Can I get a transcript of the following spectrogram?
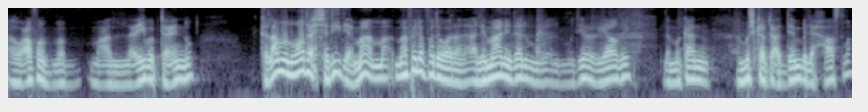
أو عفوا مع اللعيبة بتاعينه كلام واضح شديد يعني ما ما, ما في لف ودوران أليماني ده الم- المدير الرياضي لما كان المشكلة بتاعت ديمبلي حاصلة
